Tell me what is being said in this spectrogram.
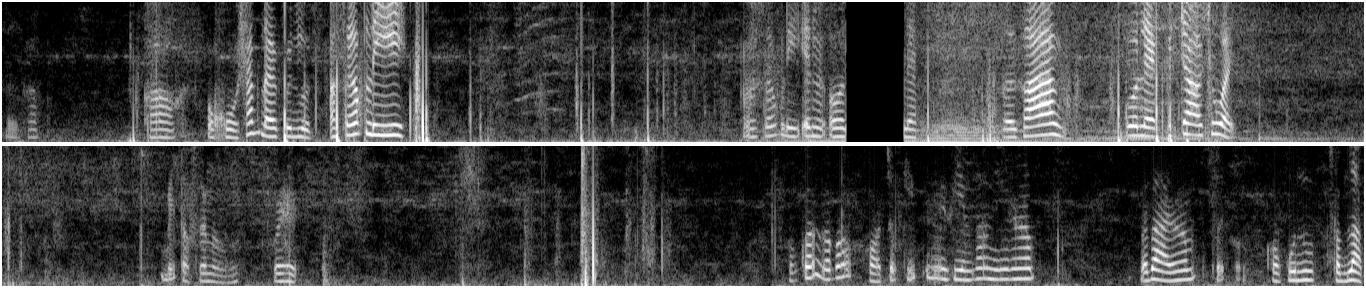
เออครับก็โอ้โหชัดเลยกุหลุดเอาเซิร์ฟรีเอาเซิร์ฟรีเอ็นโอแหลก เลยค้างกูแหลกพระเจ้าช่วย ไม่ตอบสนองไปเถอะผมก็แล้วก็ขอจบคลิปเป็นเพียงเท่านี้นะครับ บ๊ายบายนะครับ ขอบคุณสำหรับ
